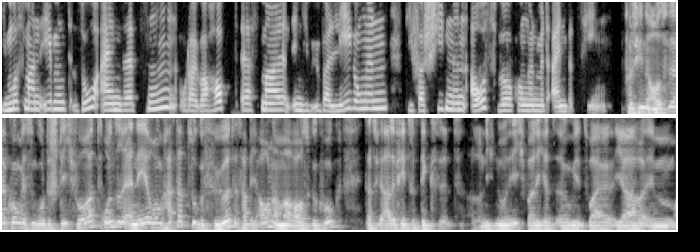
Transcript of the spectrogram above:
Die muss man eben so einsetzen oder überhaupt erstmal in die Überlegungen die verschiedenen Auswirkungen mit einbeziehen. Verschiedene Auswirkungen ist ein gutes Stichwort. Unsere Ernährung hat dazu geführt, das habe ich auch nochmal rausgeguckt, dass wir alle viel zu dick sind. Also nicht nur ich, weil ich jetzt irgendwie zwei Jahre im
